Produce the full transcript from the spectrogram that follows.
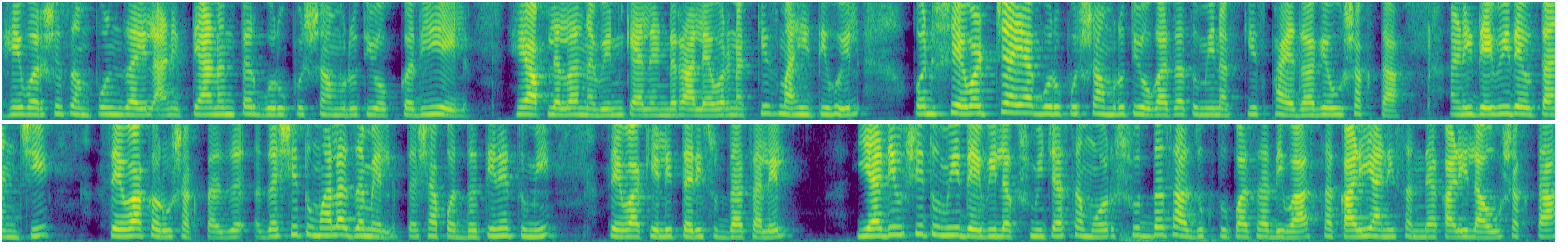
हे वर्ष संपून जाईल आणि त्यानंतर गुरुपुष्यामृत योग कधी येईल हे आपल्याला नवीन कॅलेंडर आल्यावर नक्कीच माहिती होईल. पण शेवटच्या या गुरुपुष्यामृत योगाचा तुम्ही नक्कीच फायदा घेऊ शकता आणि देवी देवतांची सेवा करू शकता. ज जशी तुम्हाला जमेल तशा पद्धतीने तुम्ही सेवा केली तरीसुद्धा चालेल. या दिवशी तुम्ही देवी लक्ष्मीच्या समोर शुद्ध साजूक तुपाचा दिवा सकाळी आणि संध्याकाळी लावू शकता.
